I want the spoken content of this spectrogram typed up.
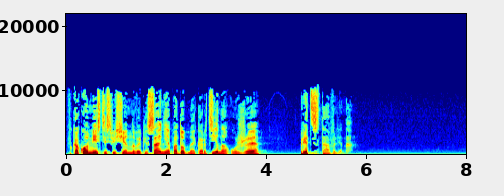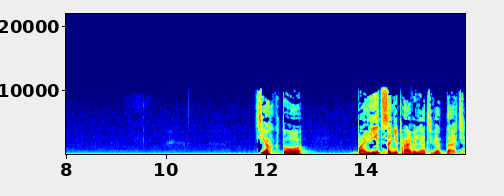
В каком месте священного писания подобная картина уже представлена? Тех, кто боится неправильный ответ дать,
